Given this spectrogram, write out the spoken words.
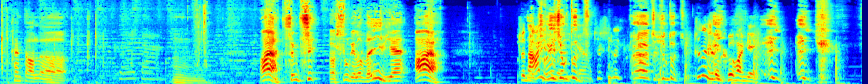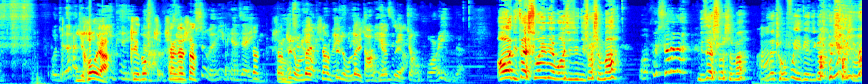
了，看到了，可爱吧？嗯，哎呀，生气，啊，输给了文艺片，哎呀，这哪里是捶胸文艺片啊？顿足这是一个呃，捶胸顿足，真的是个科幻电影。哎哎，我觉得它以后呀这个都像像像是文艺片在赢，像像这种类像这种类型的片子呀。整活赢的。哦，你再说一遍，王星星，你说什么？我不说了，你在说什么？你再重复一遍，你刚刚说什么？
